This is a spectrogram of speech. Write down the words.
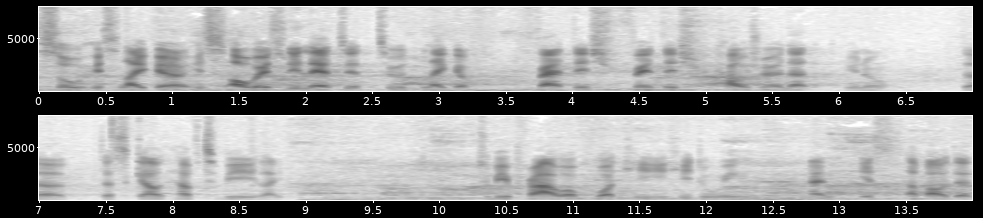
So it's like a, it's always related to like a fetish fetish culture that you know the the scout have to be like to be proud of what he he doing. And it's about the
